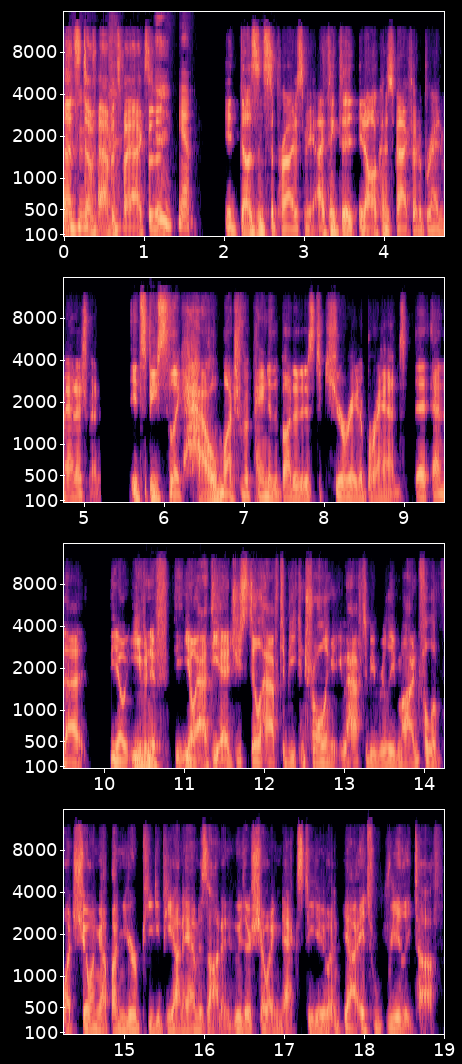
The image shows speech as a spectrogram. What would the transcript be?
mm-hmm. stuff happens by accident. Yeah. It doesn't surprise me. I think that it all comes back though to brand management. It speaks to like how much of a pain in the butt it is to curate a brand and that you know, even if, you know, at the edge, you still have to be controlling it. You have to be really mindful of what's showing up on your PDP on Amazon and who they're showing next to you. And yeah, it's really tough.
